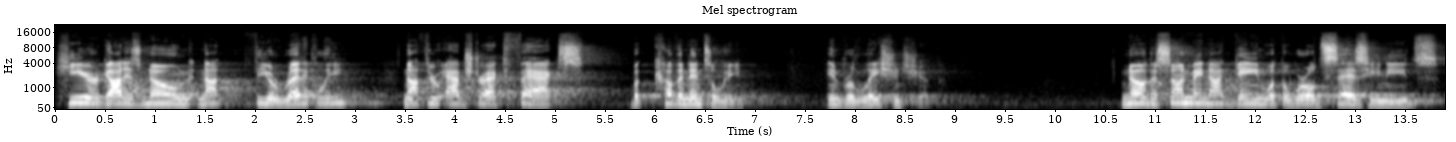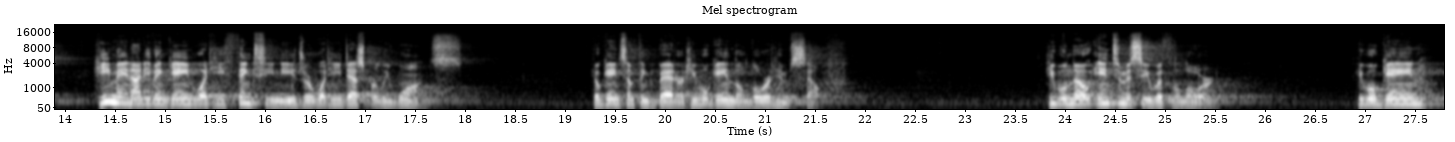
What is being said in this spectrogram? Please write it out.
Here, God is known not theoretically, not through abstract facts, but covenantally in relationship. No, the Son may not gain what the world says he needs. He may not even gain what he thinks he needs or what he desperately wants. He'll gain something better. He will gain the Lord himself. He will know intimacy with the Lord. He will gain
